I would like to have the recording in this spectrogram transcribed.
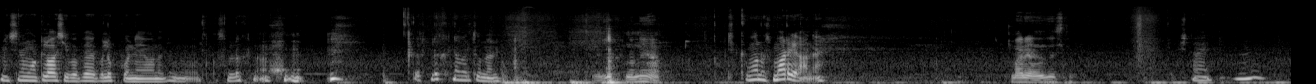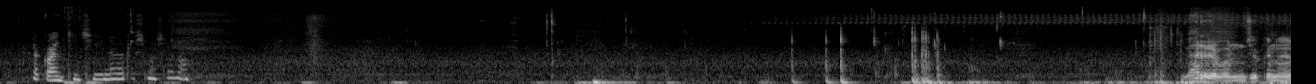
ma siin oma klaasi juba peaaegu lõpuni joonud, kas on lõhna kas lõhna veel tunnen? lõhn on hea. sihuke mõnus marjane, Mariann on tõesti. mis näin mm.. väga intensiivne värvusmas ei ole. Värv on niisugune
